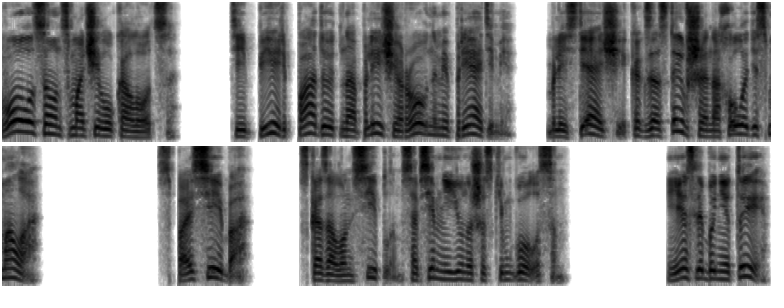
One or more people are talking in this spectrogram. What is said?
Волосы он смочил у колодца, теперь падают на плечи ровными прядями, блестящие, как застывшая на холоде смола. «Спасибо», — сказал он сиплым, совсем не юношеским голосом. «Если бы не ты...»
